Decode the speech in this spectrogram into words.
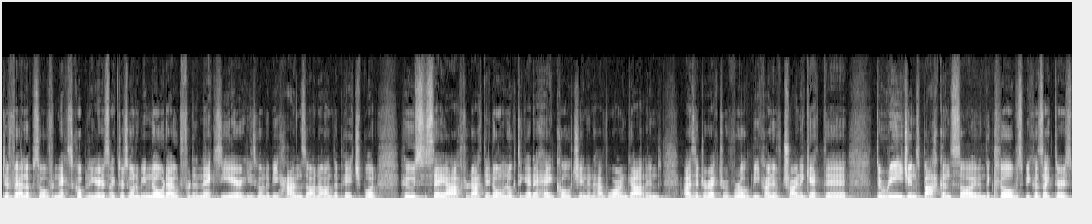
develops over the next couple of years. Like there's going to be no doubt for the next year he's going to be hands on on the pitch, but who's to say after that they don't look to get a head coach in and have Warren Gatland as a director of rugby, kind of trying to get the the regions back on side and the clubs because like there's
